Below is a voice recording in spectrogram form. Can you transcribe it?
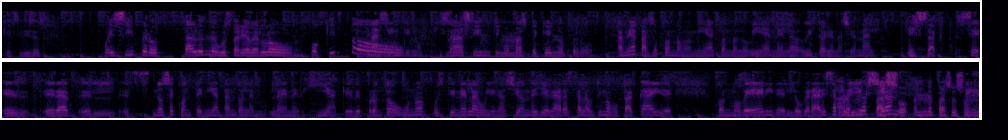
que si dices, pues sí, pero tal vez me gustaría verlo un poquito Más íntimo, quizás. más íntimo, más pequeño, pero A mí me pasó con Mamá Mía cuando lo vi en el Auditorio Nacional. exacto. Se, eh, era el- no se contenía tanto la, la energía que de pronto uno pues tiene la obligación de llegar hasta la última butaca y de conmover y de lograr esa A mí, me proyección. pasó, a mí me pasó eso Pero hay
